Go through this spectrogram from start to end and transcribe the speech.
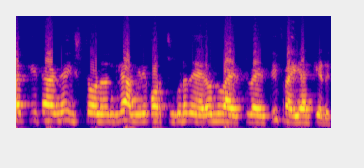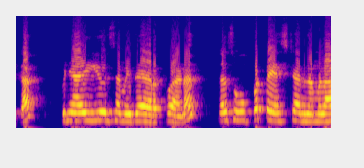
ആക്കിയിട്ടാണ് ഇഷ്ടമുള്ളതെങ്കിൽ അങ്ങനെ കുറച്ചും കൂടെ നേരം ഒന്ന് വഴറ്റി വഴറ്റി ഫ്രൈ ആക്കി എടുക്കാം. ഇപ്പൊ ഞാൻ ഈ ഒരു സമയത്ത് ഇറക്കുവാണ്. നല്ല സൂപ്പർ ടേസ്റ്റ് ആണ്. നമ്മൾ ആ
